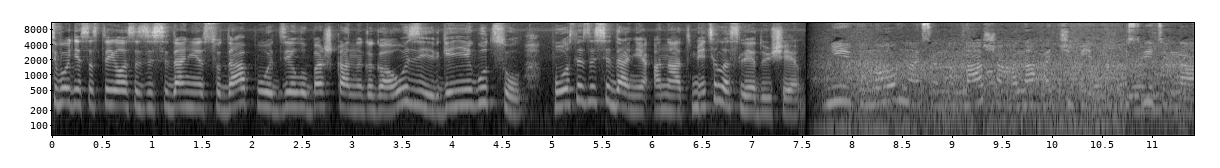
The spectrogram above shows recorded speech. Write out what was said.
Сегодня состоялось заседание суда по делу Башкана Гагаузии Евгении Гуцул. После заседания она отметила следующее. Невиновность наша, она очевидна. Действительно,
